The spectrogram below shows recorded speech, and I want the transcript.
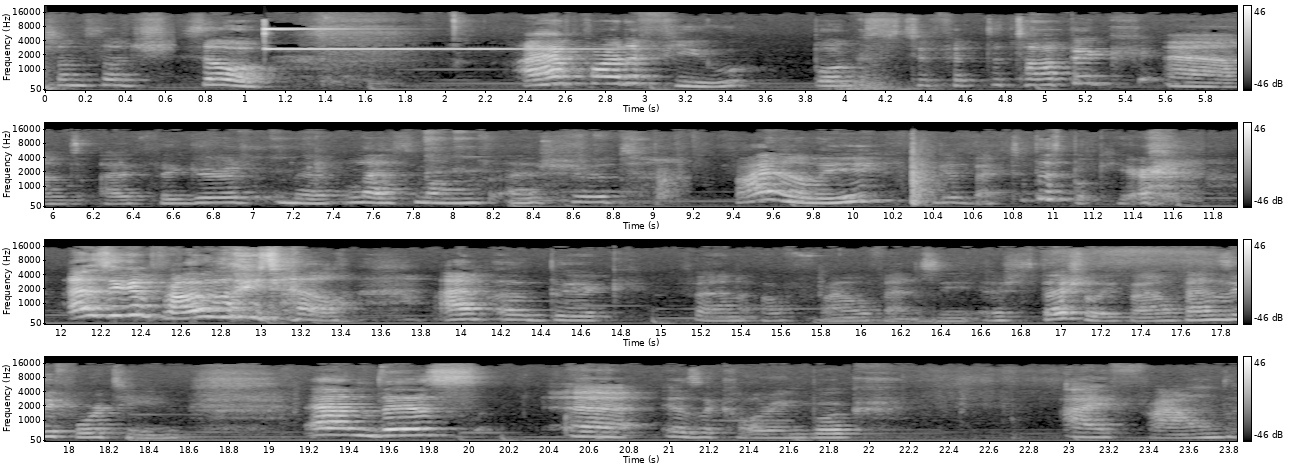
some such. So I have quite a few books to fit the topic and I figured that last month I should finally get back to this book here. As you can probably tell, I'm a big fan of Final Fantasy, especially Final Fantasy XIV. And this uh, is a coloring book I found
